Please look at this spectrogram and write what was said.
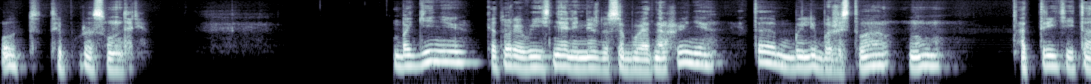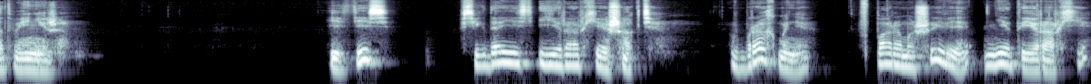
Вот Трипура Сундари богини, которые выясняли между собой отношения, это были божества, ну, от третьей татвы и ниже. И здесь всегда есть иерархия шакти. В Брахмане, в Парамашиве нет иерархии,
